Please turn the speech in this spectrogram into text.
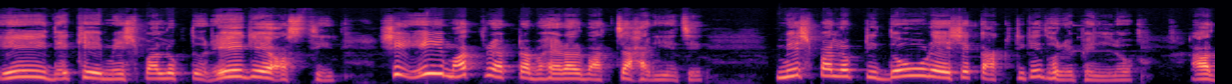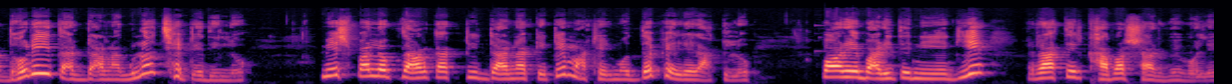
এই দেখে মেষপালক তো রেগে অস্থির। সে এই মাত্র একটা ভেড়ার বাচ্চা হারিয়েছে। মেষপালকটি দৌড়ে এসে কাকটিকে ধরে ফেলল আর ধরেই তার ডানাগুলো ছেঁটে দিল। মেষপালক দাঁড় কাকটির ডানা কেটে মাঠের মধ্যে ফেলে রাখল। পরে বাড়িতে নিয়ে গিয়ে রাতের খাবার সারবে বলে।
